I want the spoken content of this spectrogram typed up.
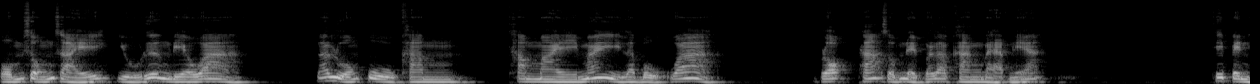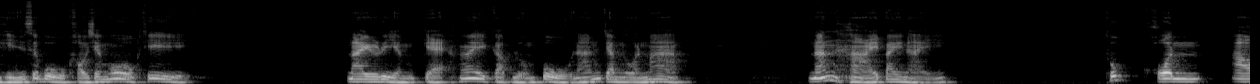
ผมสงสัยอยู่เรื่องเดียวว่า แล้วหลวงปู่คำทำไมไม่ระบุว่า บล็อกพระสมเด็จพระระฆังแบบเนี้ย ที่เป็นหินสบู่เขาชะโงกที่นายเหลี่ยมแกะให้กับหลวงปู่นั้นจำนวนมาก นั้นหายไปไหน คนเอา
